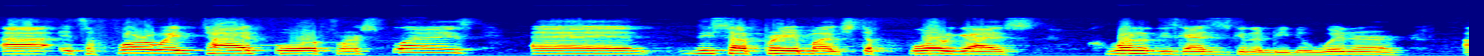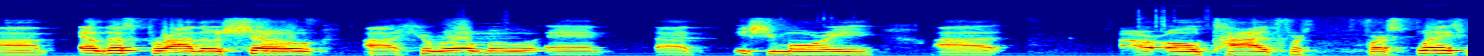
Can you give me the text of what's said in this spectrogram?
uh, it's a four way tie for first place, and these are pretty much the four guys. One of these guys is going to be the winner. Uh, El Desperado, Sho, uh, Hiromu, and uh, Ishimori uh, are all tied for first place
